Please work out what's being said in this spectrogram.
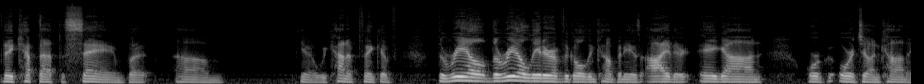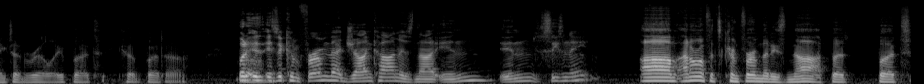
they kept that the same, but um, you know we kind of think of the real the real leader of the Golden Company is either Aegon or or Jon Connington, really. But but uh, But is, is it confirmed that Jon Con is not in in season eight? um, I don't know if it's confirmed that he's not, but but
